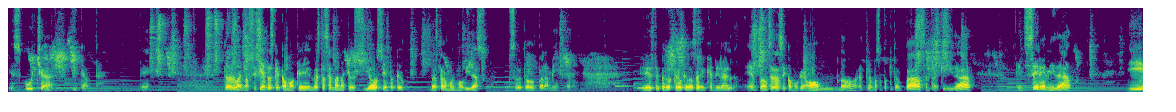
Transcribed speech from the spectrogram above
escucha y canta. Entonces bueno, si sientes que como que en esta semana que yo siento que va a estar muy movidas, sobre todo para mí, este, pero creo que va a ser en general. Entonces, así como que, om, ¿no? Entremos un poquito en paz, en tranquilidad, en serenidad y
